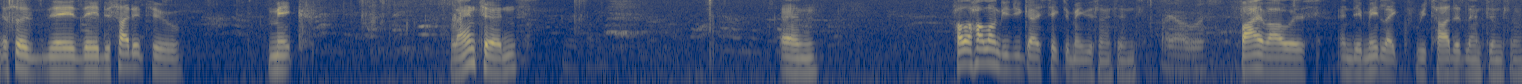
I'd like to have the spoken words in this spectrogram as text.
Yeah, so they they decided to make lanterns, and how how long did you guys take to make these lanterns? Five hours. Five hours, and they made like retarded lanterns. Huh?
